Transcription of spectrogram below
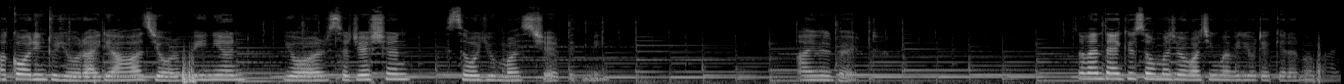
according to your ideas your opinion your suggestion. So you must share with me. I will wait. So then thank you so much for watching my video. Take care and bye bye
